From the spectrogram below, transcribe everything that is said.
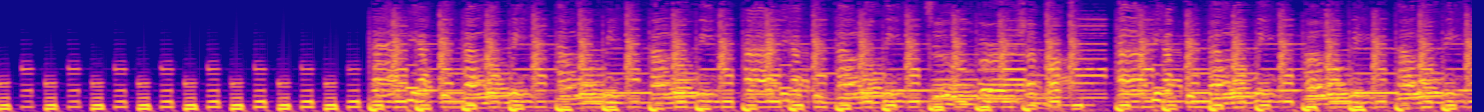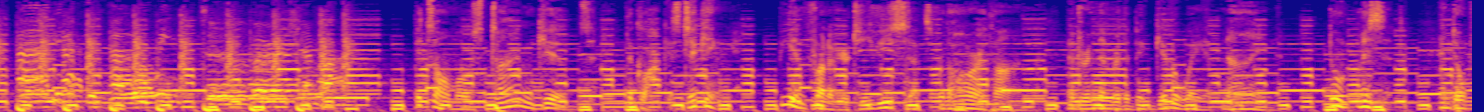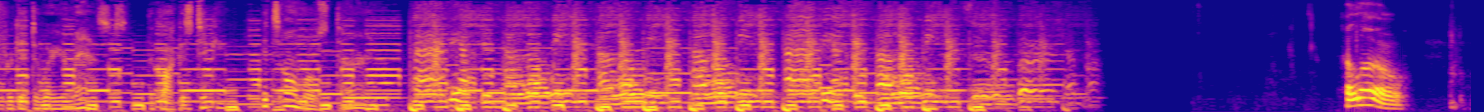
Happy, Halloween, Halloween, Halloween, happy, Halloween, Silver. Happy, Halloween, Halloween, Halloween, happy, Halloween, Silver. It's almost time, kids. The clock is ticking. Be in front of your TV sets for the horathon. And remember the big giveaway at 9. Don't miss it. And don't forget to wear your masks. The clock is ticking. It's almost time. Happy, happy Halloween, Halloween, Halloween, happy, happy Halloween, Silver Hello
